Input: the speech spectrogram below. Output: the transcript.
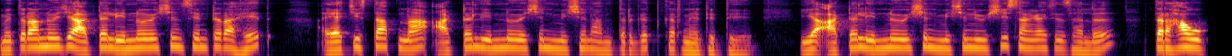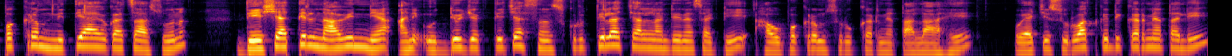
मित्रांनो हे जे अटल इनोव्हेशन सेंटर आहेत याची स्थापना अटल इनोव्हेशन मिशन अंतर्गत करण्यात येते. या अटल इनोव्हेशन मिशनविषयी सांगायचं झालं तर हा उपक्रम नीती आयोगाचा असून देशातील नाविन्य आणि उद्योजकतेच्या संस्कृतीला चालना देण्यासाठी हा उपक्रम सुरू करण्यात आला आहे व याची सुरुवात कधी करण्यात आली?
